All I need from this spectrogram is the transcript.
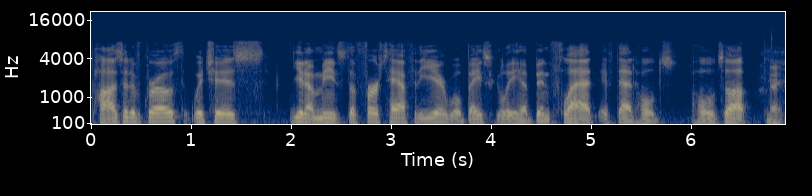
positive growth, which is you know means the first half of the year will basically have been flat if that holds holds up. Right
